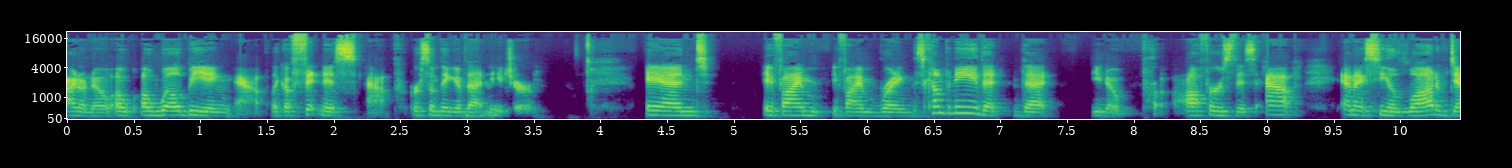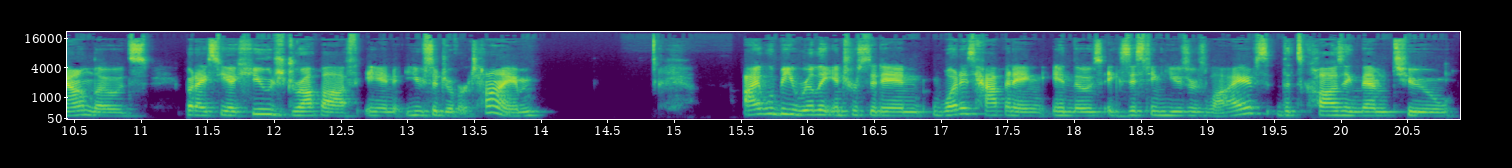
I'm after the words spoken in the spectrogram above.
I don't know a, a well-being app like a fitness app or something of that mm-hmm. nature, and if I'm if I'm running this company that that you know pr- offers this app and I see a lot of downloads but I see a huge drop off in usage over time, I would be really interested in what is happening in those existing users' lives that's causing them to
